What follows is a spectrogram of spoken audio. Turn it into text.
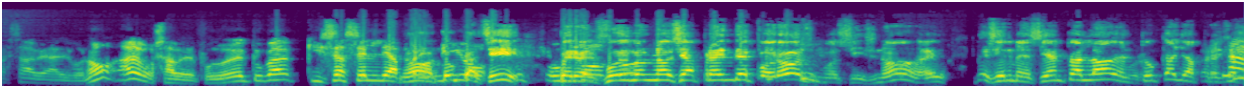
Tuca sabe algo, ¿no? Algo sabe del fútbol del Tuca, quizás él le No, aprendió Tuca sí, pero el fútbol no se aprende por ósmosis, ¿no? Es decir, me siento al lado del Tuca y aprendo. No,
